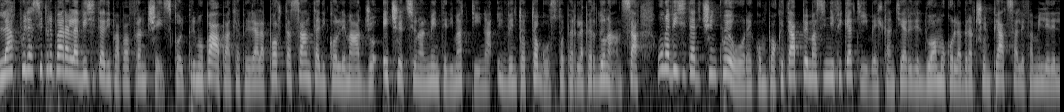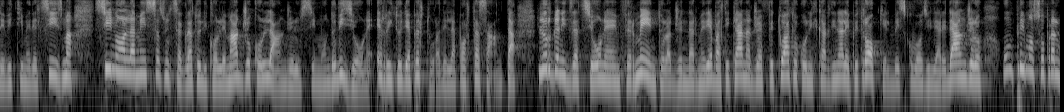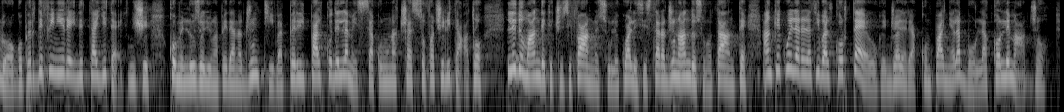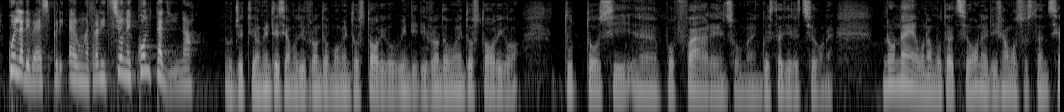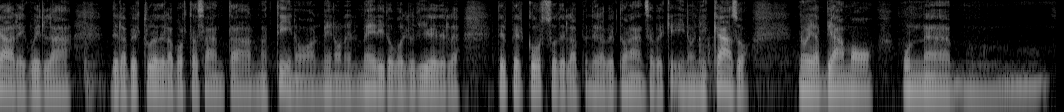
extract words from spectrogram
L'Aquila si prepara alla visita di Papa Francesco, il primo Papa che aprirà la Porta Santa di Colle Maggio eccezionalmente di mattina il 28 agosto per la perdonanza. Una visita di cinque ore con poche tappe ma significative, il cantiere del Duomo con l'abbraccio in piazza alle famiglie delle vittime del sisma, sino alla messa sul sagrato di Colle Maggio con l'Angelus in Mondovisione e il rito di apertura della Porta Santa. L'organizzazione è in fermento, la Gendarmeria Vaticana ha già effettuato con il Cardinale Petrocchi e il Vescovo Ausiliare d'Angelo un primo sopralluogo per definire i dettagli tecnici, come l'uso di una pedana aggiuntiva aggiuntiva per il palco della messa con un accesso facilitato. Le domande che ci si fanno e sulle quali si sta ragionando sono tante, anche quella relativa al corteo che in genere accompagna la bolla a Colle Maggio. Quella dei Vespri era una tradizione contadina. Oggettivamente siamo di fronte a un momento storico, quindi di fronte a un momento storico tutto si eh, può fare insomma, in questa direzione. Non è una mutazione diciamo, sostanziale quella dell'apertura della Porta Santa al mattino, almeno nel merito voglio dire del, del percorso della, della, perdonanza, perché in ogni caso noi abbiamo un,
